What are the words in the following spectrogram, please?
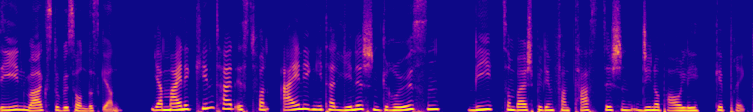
den magst du besonders gern. Ja, meine Kindheit ist von einigen italienischen Größen, wie zum Beispiel dem fantastischen Gino Paoli, geprägt.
